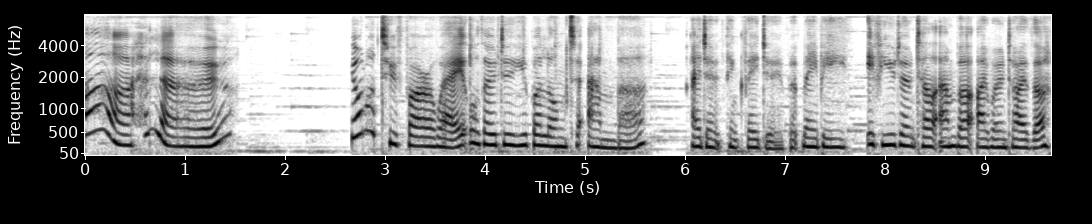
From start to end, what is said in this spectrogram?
Ah, hello. You're not too far away, although do you belong to Amber? I don't think they do, but maybe if you don't tell Amber, I won't either.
